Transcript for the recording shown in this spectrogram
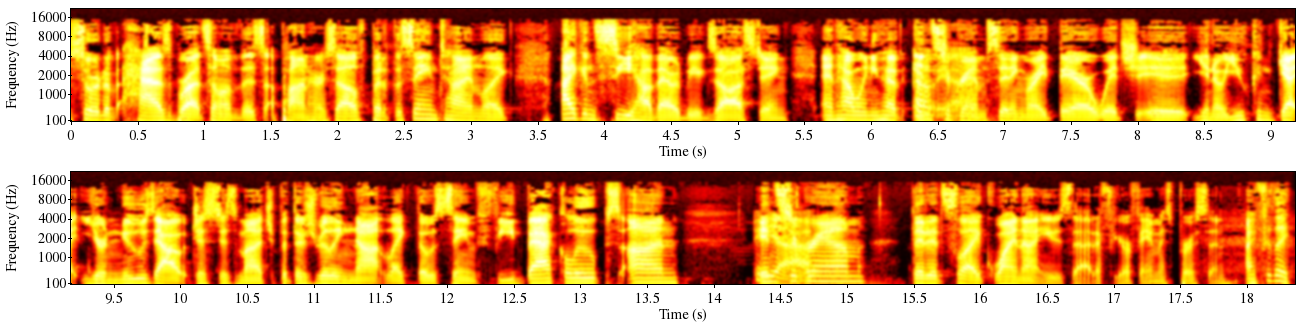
sort of has brought some of this upon herself but at the same time like i can see how that would be exhausting and how when you have Oh, yeah. instagram sitting right there which is, you know you can get your news out just as much but there's really not like those same feedback loops on Yeah. instagram that it's like why not use that if you're a famous person i feel like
